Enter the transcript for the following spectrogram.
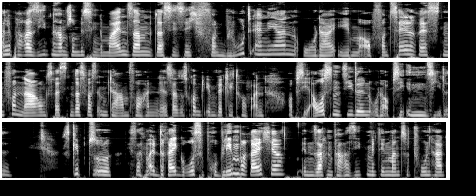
Alle Parasiten haben so ein bisschen gemeinsam, dass sie sich von Blut ernähren oder eben auch von Zellresten, von Nahrungsresten, das was im Darm vorhanden ist. Also es kommt eben wirklich darauf an, ob sie außen siedeln oder ob sie innen siedeln. Es gibt so ich sag mal, drei große Problembereiche in Sachen Parasiten, mit denen man zu tun hat.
